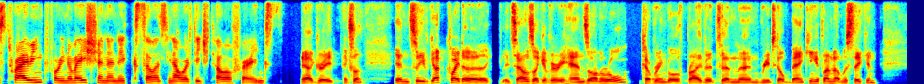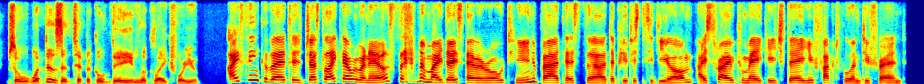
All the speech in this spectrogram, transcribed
striving for innovation and excellence in our digital offerings. Yeah, great. Excellent. And so you've got quite a, it sounds like a very hands on role covering both private and, and retail banking, if I'm not mistaken. So, what does a typical day look like for you? I think that uh, just like everyone else, my days have a routine, but as a deputy CDO, I strive to make each day impactful and different.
